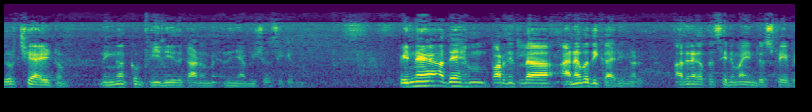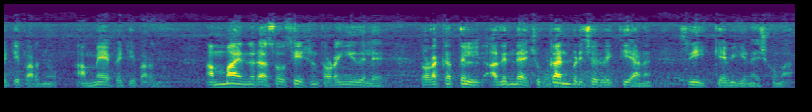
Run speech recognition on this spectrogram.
തീർച്ചയായിട്ടും നിങ്ങൾക്കും ഫീൽ ചെയ്ത് കാണുമെന്ന് ഞാൻ വിശ്വസിക്കുന്നു. പിന്നെ അദ്ദേഹം പറഞ്ഞിട്ടുള്ള അനവധി കാര്യങ്ങൾ. അതിനകത്ത് സിനിമ ഇൻഡസ്ട്രിയെ പറ്റി പറഞ്ഞു അമ്മയെ പറ്റി പറഞ്ഞു. അമ്മ എന്നൊരു അസോസിയേഷൻ തുടങ്ങിയതിൽ തുടക്കത്തിൽ അതിന്റെ ചുക്കാൻ പിടിച്ച ഒരു വ്യക്തിയാണ് ശ്രീ കെ വി ഗണേഷ് കുമാർ.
